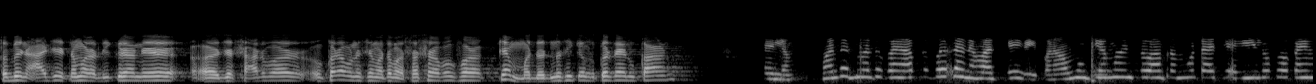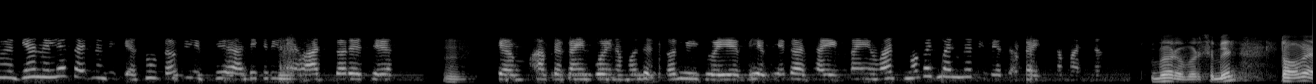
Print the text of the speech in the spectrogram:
તો બેન આજે તમારા દીકરાને જે સારવાર કરાવવાની છે એમાં તમારા સસરા પગવાળા કેમ મદદ નથી કેમ કરતા એનું કારણ? મદદમાં તો કઈ આપણે બધાને વાત કરી પણ અમુક જે માણસો આપણા મોટા છે એ લોકો કઈ ધ્યાને લેતા જ નથી કે શું તકલીફ છે આ દીકરીને વાત કરે છે. કે આપણે કાંઈ કોઈને મદદ કરવી જોઈએ બે ભેગા થાય કાંઈ વાત મગજમાં જ નથી લેતા કાંઈ સમાજના. બરોબર છે બેન. તો હવે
